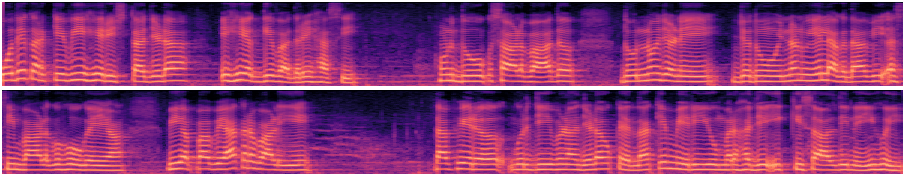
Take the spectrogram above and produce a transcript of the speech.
ਉਹਦੇ ਕਰਕੇ ਵੀ ਇਹ ਰਿਸ਼ਤਾ ਜਿਹੜਾ, ਇਹ ਅੱਗੇ ਵਧ ਰਿਹਾ ਸੀ। ਹੁਣ 2 ਸਾਲ ਬਾਅਦ ਦੋਨੋਂ ਜਣੇ ਜਦੋਂ ਇਹਨਾਂ ਨੂੰ ਇਹ ਲੱਗਦਾ ਵੀ ਅਸੀਂ ਬਾਲਗ ਹੋ ਗਏ ਆ ਵੀ ਆਪਾਂ ਵਿਆਹ ਕਰਵਾ ਲਈਏ, ਤਾਂ ਫਿਰ ਗੁਰਜੀਵਣਾ ਜਿਹੜਾ ਉਹ ਕਹਿੰਦਾ ਕਿ ਮੇਰੀ ਉਮਰ ਹਜੇ 21 ਸਾਲ ਦੀ ਨਹੀਂ ਹੋਈ।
